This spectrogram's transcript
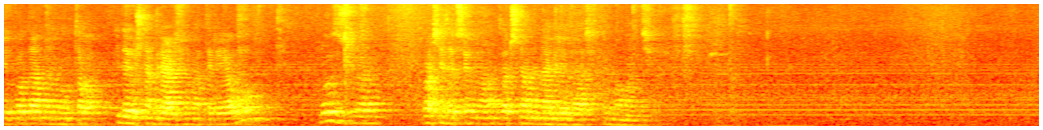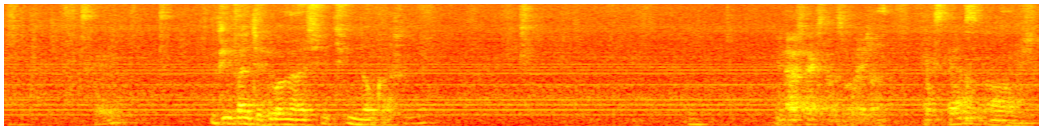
Gdzie podamy mu to, ile już nagraliśmy materiału, plus, że właśnie zaczyna, zaczynamy nagrywać w tym momencie. W evencie chyba miałeś inną kasę. I teraz ekstens obejrzę. Extens? O, właśnie.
